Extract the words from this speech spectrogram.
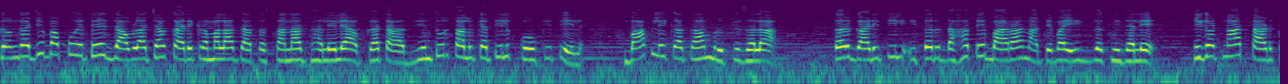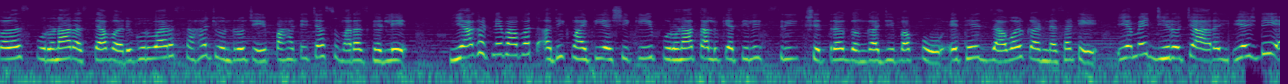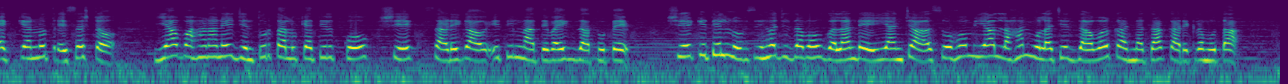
गंगाजी बापू येथे जावळाच्या कार्यक्रमाला जात असताना झालेल्या अपघातात जिंतूर तालुक्यातील कोक येथील बाप लेकाचा मृत्यू झाला. तर गाडीतील इतर दहा ते बारा नातेवाईक जखमी झाले. ही घटना ताडकळस पूर्णा रस्त्यावर गुरुवार सहा जून रोजी पहाटेच्या सुमारास घडली. या घटनेबाबत अधिक माहिती अशी की पूर्णा तालुक्यातील श्री क्षेत्र गंगाजी बापू येथे जावळ काढण्यासाठी एम एच झिरो चार एच डी एक्क्याण्णव त्रेसष्ट या वाहनाने जिंतूर तालुक्यातील कोक शेख साडेगाव येथील नातेवाईक जात होते. शेख येथील नृसिंह जिजाभाऊ गलांडे यांच्या सोहम या लहान मुलाचे जावळ काढण्याचा कार्यक्रम होता.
